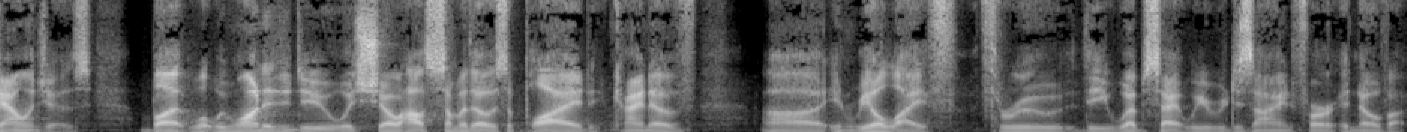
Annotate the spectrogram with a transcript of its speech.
challenges. But what we wanted to do was show how some of those applied kind of uh, in real life through the website we redesigned for Inova.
